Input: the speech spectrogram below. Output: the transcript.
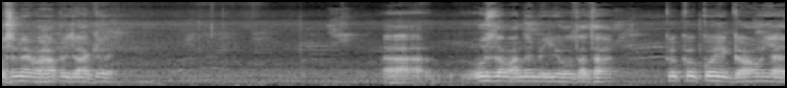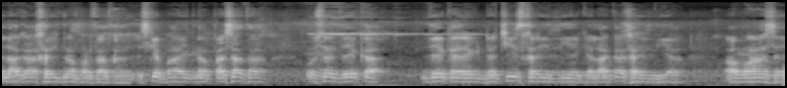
उसने वहाँ पे जाके उस ज़माने में ये होता था कि को, कोई गाँव या इलाका ख़रीदना पड़ता था। इसके पास इतना पैसा था उसने देखा देकर एक डचीज़ ख़रीद ली एक इलाका ख़रीद लिया और वहाँ से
